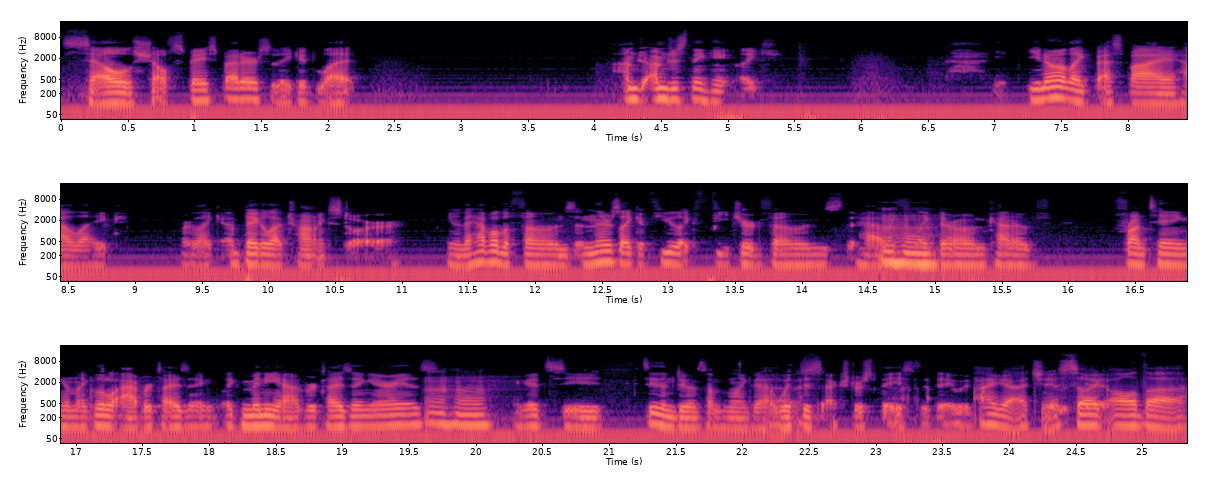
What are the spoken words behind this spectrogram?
sell shelf space better so they could let I'm I'm just thinking like you know like Best Buy how like or like a big electronics store you know they have all the phones and there's like a few like featured phones that have Mhm. like their own kind of fronting and like little advertising like mini advertising areas hmm I could see see them doing something like that with this extra space that they would I got you. So like all the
